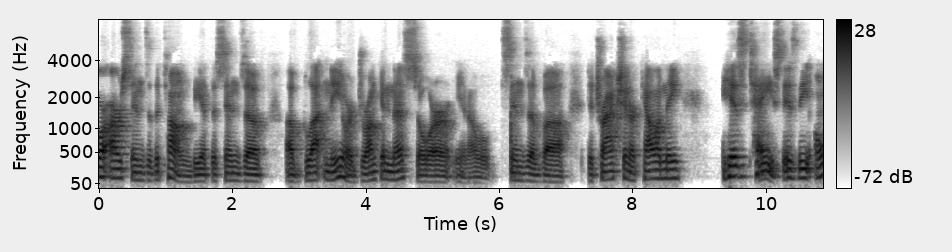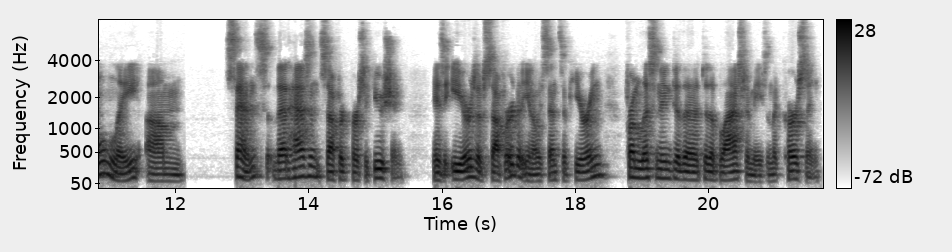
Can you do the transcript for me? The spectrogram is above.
for our sins of the tongue, be it the sins of, of gluttony or drunkenness or, you know, sins of uh, detraction or calumny. His taste is the only um, sense that hasn't suffered persecution. His ears have suffered, you know, his sense of hearing from listening to the to the blasphemies and the cursing.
